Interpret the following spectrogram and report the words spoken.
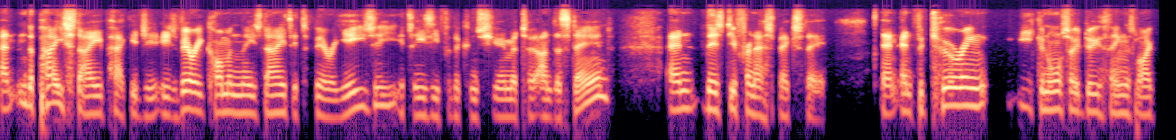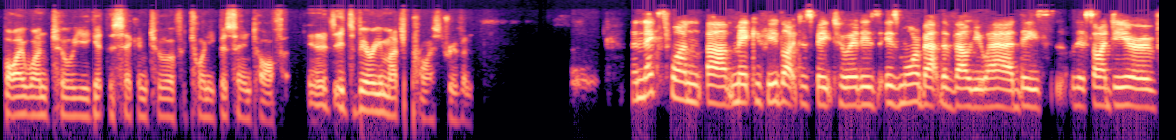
And the pay stay package is very common these days. It's very easy, it's easy for the consumer to understand, and there's different aspects there. And, and for touring, you can also do things like buy one tour, you get the second tour for 20% off. It's, it's very much price driven. The next one, uh, Mick, if you'd like to speak to it, is is more about the value add. These this idea of,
